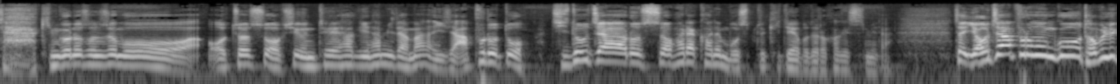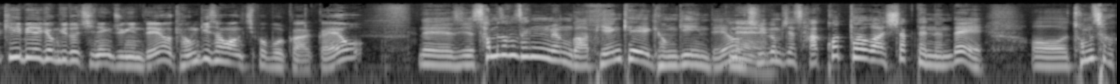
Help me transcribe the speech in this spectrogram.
자, 김건호 선수 뭐 어쩔 수 없이 은퇴하긴 합니다만 이제 앞으로 또 지도자로서 활약하는 모습도 기대해 보도록 하겠습니다. 자, 여자 프로농구 WKBL 경기도 진행 중인데요. 경기 상황 짚어볼까 할까요? 네, 이제 삼성생명과 BNK의 경기인데요. 네. 지금 이제 4쿼터가 시작됐는데 어 점수가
